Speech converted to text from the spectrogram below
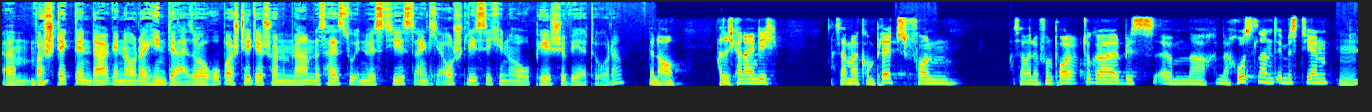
Ähm, mhm. Was steckt denn da genau dahinter? Also Europa steht ja schon im Namen, das heißt, du investierst eigentlich ausschließlich in europäische Werte, oder? Genau. Also ich kann eigentlich, sag mal, komplett von was haben wir denn, von Portugal bis ähm, nach, nach Russland investieren mhm.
